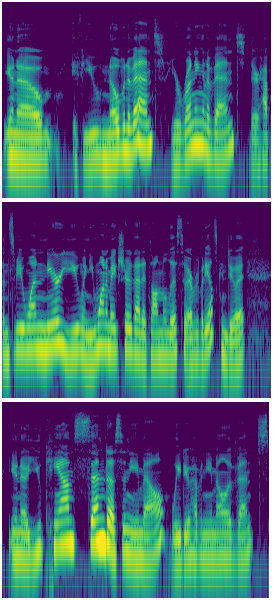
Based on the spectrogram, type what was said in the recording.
you know, if you know of an event, you're running an event, there happens to be one near you, and you want to make sure that it's on the list so everybody else can do it, you know, you can send us an email. We do have an email event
